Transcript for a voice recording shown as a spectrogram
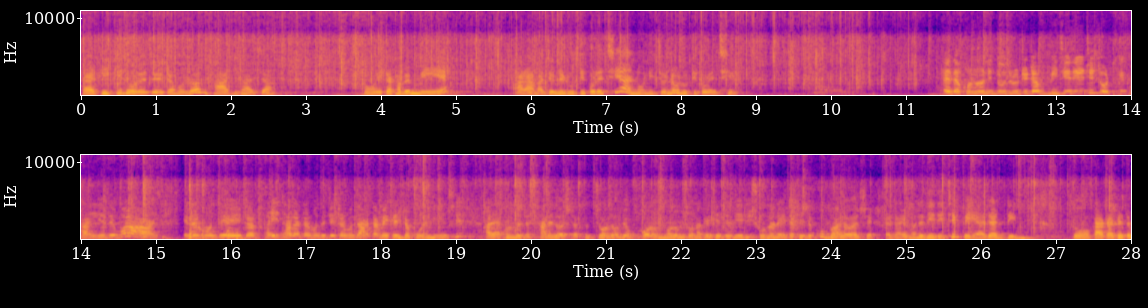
হ্যাঁ ঠিকই ধরেছো, এটা হলো ভাত ভাজা। তো এটা খাবে মেয়ে। আর আমার জন্য রুটি করেছি আর ননির জন্য রুটি করেছি। এই দেখো, ননি দুধ রুটিটা ভিজিয়ে দিয়েছি, চটকে খাইয়ে দেবো। আর এটার মধ্যে এইটার এই থালাটার মধ্যে, যেটার মধ্যে আটা মেখে এটা করে নিয়েছি। আর এখন বাজে সাড়ে দশটা। তো চলো গরম গরম সোনাকে খেতে দিয়ে দিই। সোনা এটা খেতে খুব ভালোবাসে। এটা এর মধ্যে দিয়ে দিয়েছি পেঁয়াজ আর ডিম। তো কার কার খেতে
